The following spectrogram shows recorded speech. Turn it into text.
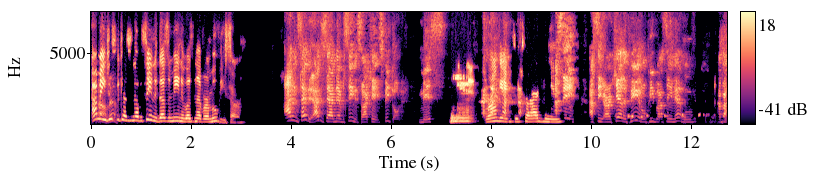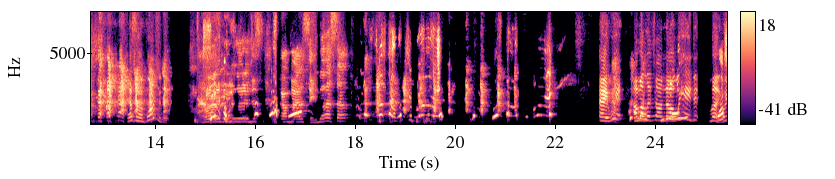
I mean, Oh, just man. because you never seen it doesn't mean it was never a movie, sir. I didn't say that. I just said I've never seen it, so I can't speak on it. Miss. Wrong answer. Try I again. see I see R. Kelly peeing on people. I seen that movie. That's unfortunate. Rolling in just stop by to say what's up. Hey, we. I'm gonna let y'all know we ain't. Look, we,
